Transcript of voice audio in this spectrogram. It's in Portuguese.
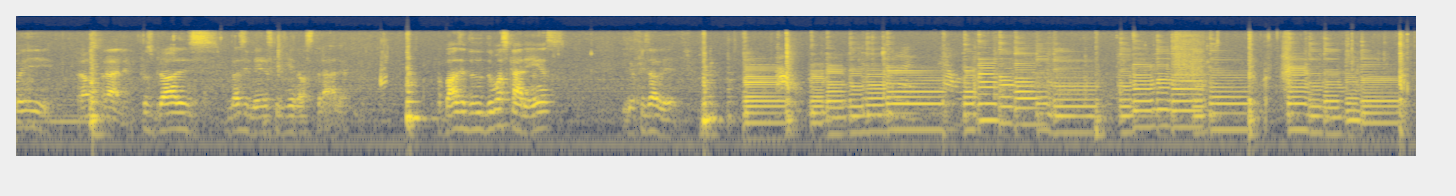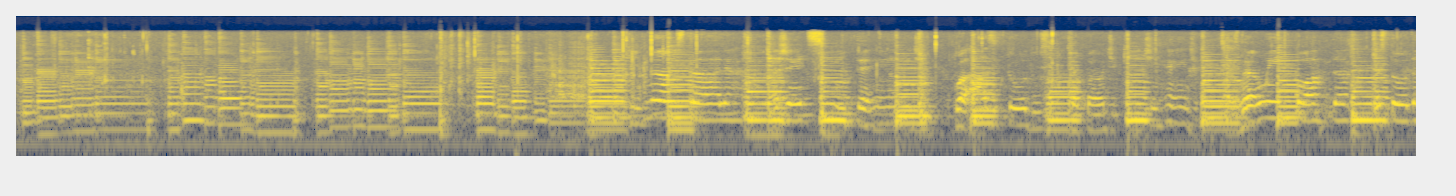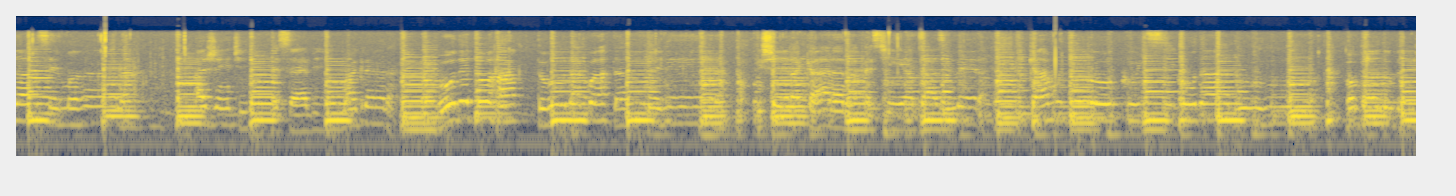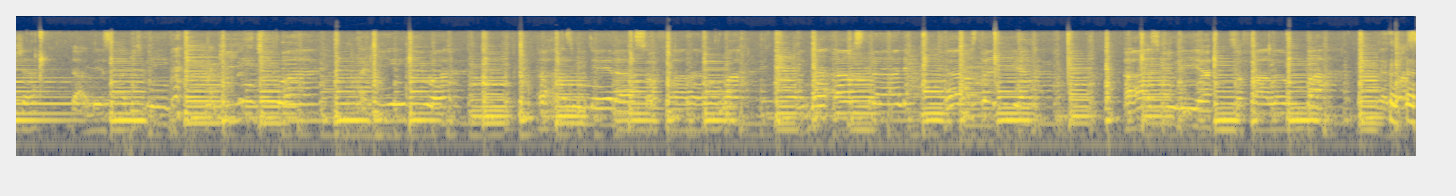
Foi pra Austrália. Pros brothers brasileiros que vivem na Austrália. A base é do Dudu Mascarenhas e eu fiz a letra. Aqui na Austrália a gente se entende não importa, pois toda semana A gente recebe uma grana. Poder torrar toda quarta-feira Encher a cara na festinha brasileira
